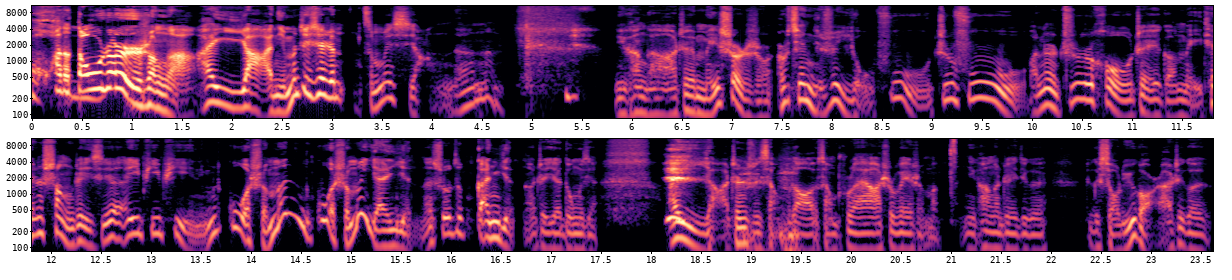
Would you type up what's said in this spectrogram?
我花到刀刃上啊！哎呀，你们这些人怎么想的呢？你看看啊，这没事的时候，而且你是有妇之夫，完了之后，这个每天上这些 A P P，你们过什么过什么烟瘾呢？说这干瘾啊，这些东西，哎呀，真是想不到，想不出来啊，是为什么？你看看这这个这个小旅馆啊，这个。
